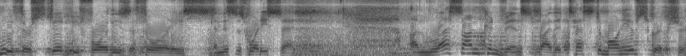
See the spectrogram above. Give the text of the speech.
Luther stood before these authorities, and this is what he said Unless I'm convinced by the testimony of Scripture,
